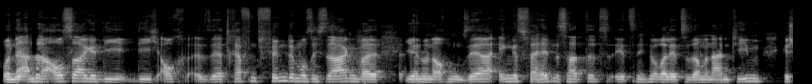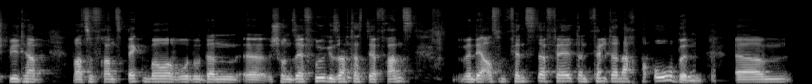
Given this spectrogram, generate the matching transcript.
Und eine andere Aussage, die, die ich auch sehr treffend finde, muss ich sagen, weil ihr nun auch ein sehr enges Verhältnis hattet, jetzt nicht nur, weil ihr zusammen in einem Team gespielt habt, war zu Franz Beckenbauer, wo du dann äh, schon sehr früh gesagt hast, der Franz, wenn der aus dem Fenster fällt, dann fällt er nach oben. Ähm,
